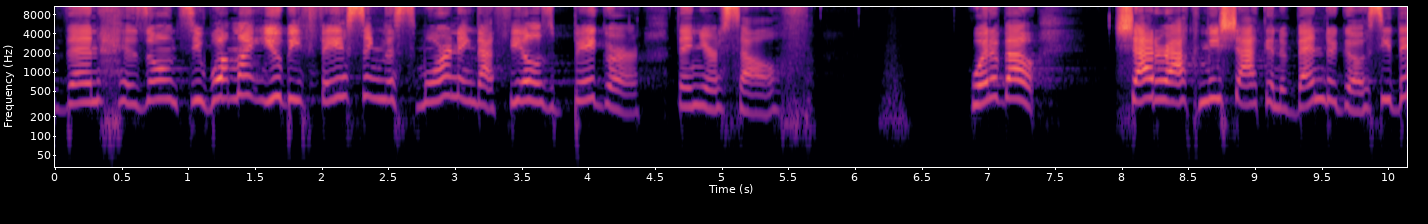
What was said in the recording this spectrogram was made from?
than his own. See, what might you be facing this morning that feels bigger than yourself? What about Shadrach, Meshach, and Abednego? See, they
